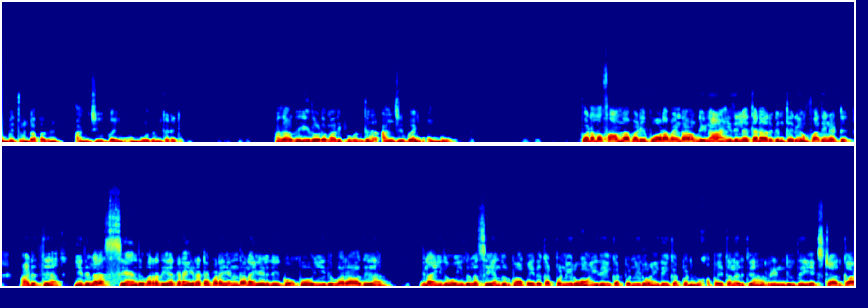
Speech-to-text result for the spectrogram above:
ஒம்பத்தி ரெண்டா பதினெட்டு அஞ்சு பை ஒம்போதுன்னு கிடைக்கும். அதாவது இதோட மதிப்பு வந்து அஞ்சு பை ஒம்பது. இப்போ நம்ம ஃபார்முலா படி போட வேண்டாம் அப்படின்னா இதில் எத்தனை இருக்குன்னு தெரியும்? பதினெட்டு. அடுத்து இதில் சேர்ந்து வர்றது ஏற்கனவே இரட்டைப்படை எண் தானே எழுதியிருக்கோம். அப்போது இது வராது. ஏன்னா இதுவும் இதில் சேர்ந்து இருக்கும். அப்போ இதை கட் பண்ணிடுவோம். இதையும் கட் பண்ணிடுவோம். இதையும் கட் பண்ணிடுவோம். அப்போ எத்தனை இருக்குது ரெண்டு. இது எக்ஸ்ட்ரா இருக்கா?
